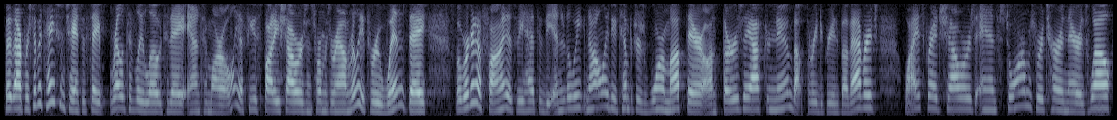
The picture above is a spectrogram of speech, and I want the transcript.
but our precipitation chances stay relatively low today and tomorrow. Only a few spotty showers and storms around really through Wednesday, but we're going to find as we head through the end of the week, not only do temperatures warm up there on Thursday afternoon, about three degrees above average, widespread showers and storms return there as well.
